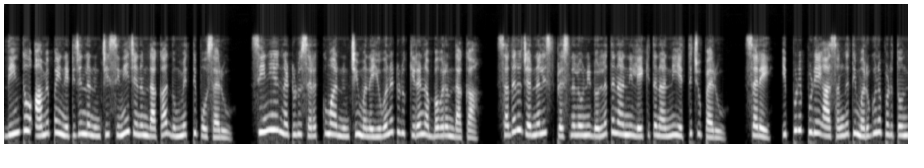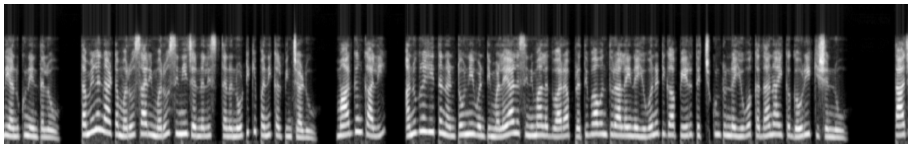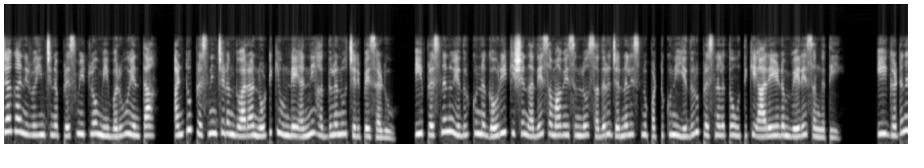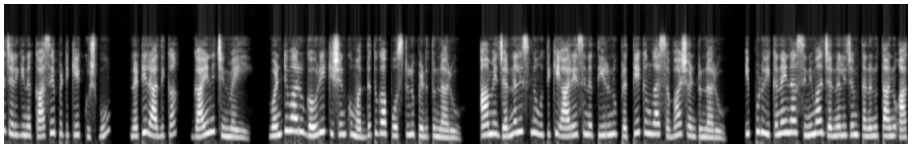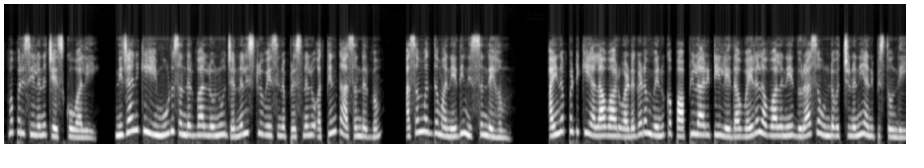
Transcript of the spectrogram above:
దీంతో ఆమెపై నెటిజన్ల నుంచి సినీ జనం దాకా దుమ్మెత్తిపోశారు. సీనియర్ నటుడు శరత్కుమార్ నుంచి మన యువనటుడు కిరణ్ అబ్బవరం దాకా సదరు జర్నలిస్ట్ ప్రశ్నలోని డొల్లతనాన్ని లేఖితనాన్ని ఎత్తిచూపారు. సరే ఇప్పుడిప్పుడే ఆ సంగతి మరుగున పడుతోంది అనుకునేంతలో తమిళనాట మరోసారి మరో సినీ జర్నలిస్ట్ తన నోటికి పని కల్పించాడు. మార్గంకాలి అనుగ్రహీత నంటోనీ వంటి మలయాళ సినిమాల ద్వారా ప్రతిభావంతురాలైన యువనటిగా పేరు తెచ్చుకుంటున్న యువ కథానాయిక గౌరీ కిషన్ను. తాజాగా నిర్వహించిన ప్రెస్ మీట్లో మీ బరువు ఎంత? అంటూ ప్రశ్నించడం ద్వారా నోటికి ఉండే అన్ని హద్దులనూ చెరిపేశాడు. ఈ ప్రశ్నను ఎదుర్కొన్న గౌరీ కిషన్ అదే సమావేశంలో సదరు జర్నలిస్ట్ను పట్టుకుని ఎదురు ప్రశ్నలతో ఉతికి ఆరేయడం వేరే సంగతి. ఈ ఘటన జరిగిన కాసేపటికే ఖుష్బూ నటి రాధిక గాయని చిన్మయి. వంటివారు గౌరీ కిషన్కు మద్దతుగా పోస్టులు పెడుతున్నారు. ఆమె జర్నలిస్ట్ను ఉతికి ఆరేసిన తీరును ప్రత్యేకంగా సభాష్ అంటున్నారు. ఇప్పుడు ఇకనైనా సినిమా జర్నలిజం తనను తాను ఆత్మపరిశీలన చేసుకోవాలి. నిజానికి ఈ మూడు సందర్భాల్లోనూ జర్నలిస్టులు వేసిన ప్రశ్నలు అత్యంత అసందర్భం అసంబద్ధం అనేది నిస్సందేహం. అయినప్పటికీ అలా వారు అడగడం వెనుక పాపులారిటీ లేదా వైరల్ అవ్వాలనే దురాశ ఉండవచ్చునని అనిపిస్తోంది.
